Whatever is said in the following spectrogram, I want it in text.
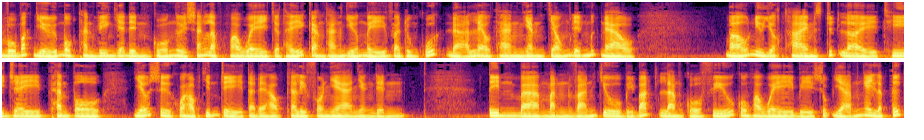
Vụ bắt giữ một thành viên gia đình của người sáng lập Huawei cho thấy căng thẳng giữa Mỹ và Trung Quốc đã leo thang nhanh chóng đến mức nào. Báo New York Times trích lời T.J. Pample, giáo sư khoa học chính trị tại Đại học California nhận định. Tin bà Mạnh Vãn Chu bị bắt làm cổ phiếu của Huawei bị sụt giảm ngay lập tức,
